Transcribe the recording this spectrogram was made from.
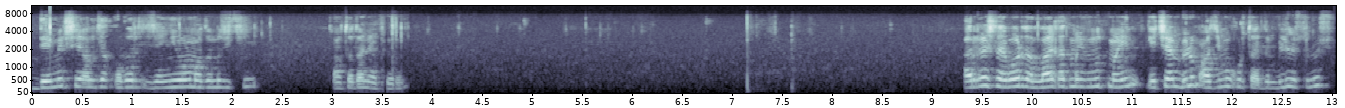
demir şey alacak kadar zengin olmadığımız için tahtadan yapıyorum. Arkadaşlar bu arada like atmayı unutmayın. Geçen bölüm Azim'i kurtardım biliyorsunuz.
